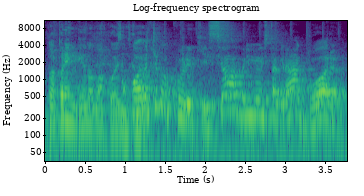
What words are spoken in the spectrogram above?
tô aprendendo alguma coisa, entendeu? Olha que loucura aqui. Se eu abrir meu Instagram agora,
